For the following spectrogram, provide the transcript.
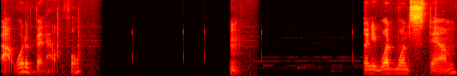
That would have been helpful. Hmm. So I need one one stem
